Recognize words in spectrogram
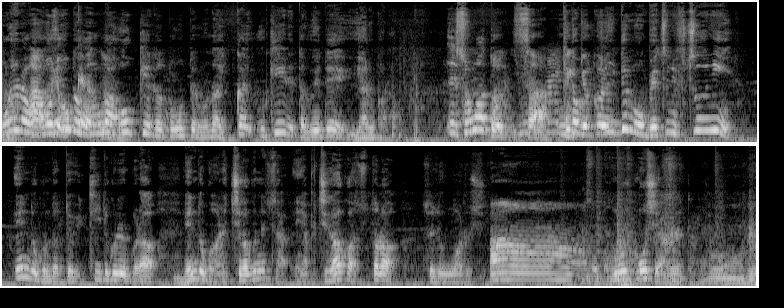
俺らは遠藤 OK だ君が OK だと思ってるものは一回受け入れた上でやるから、でその後さ結局でも別に普通に遠藤君だって聞いてくれるから、遠藤君あれ違くねってさやっぱ違うかっつったらそれで終わるし。ああそうか。ももしあれだったらね、うん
